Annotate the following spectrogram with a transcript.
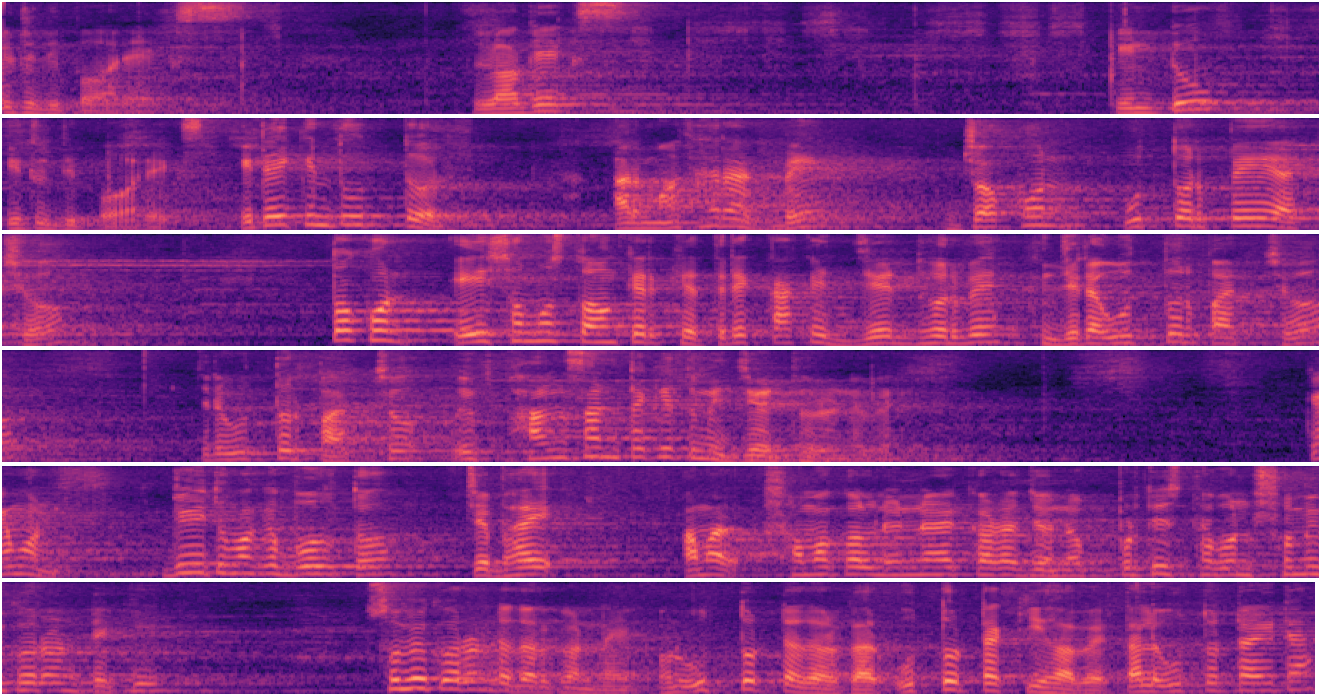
e to the power x log x into e to the power x এটাই কিন্তু উত্তর। আর মাথায় রাখবে, যখন উত্তর পেয়ে যাচ্ছ তখন এই সমস্ত অঙ্কের ক্ষেত্রে কাকে জেড ধরবে? যেটা উত্তর পাচ্ছ, যেটা উত্তর পাচ্ছ, ওই ফাংশানটাকে তুমি জেড ধরে নেবে। কেমন? যদি তোমাকে বলতো যে, ভাই, আমার সমাকল নির্ণয় করার জন্য প্রতিস্থাপন সমীকরণটা কি? সমীকরণটা দরকার নেই, ওর উত্তরটা দরকার। উত্তরটা কি হবে? তাহলে উত্তরটা এটা।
